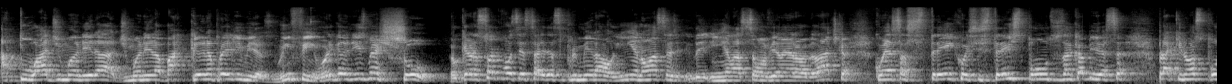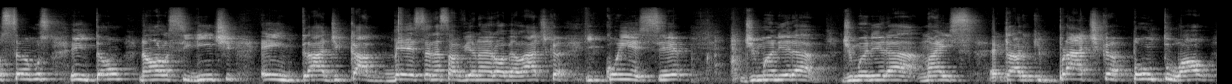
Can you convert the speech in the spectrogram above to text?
atuar de maneira, de maneira bacana para ele mesmo. Enfim, o organismo é show. Eu quero só que você saia dessa primeira aulinha nossa em relação à via anaeróbica lática com essas três, com esses três pontos na cabeça, para que nós possamos então na aula seguinte entrar de cabeça nessa via anaeróbica lática e conhecer de maneira, de maneira mais, é claro que prática, pontual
